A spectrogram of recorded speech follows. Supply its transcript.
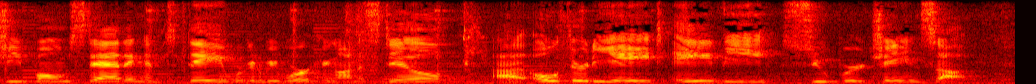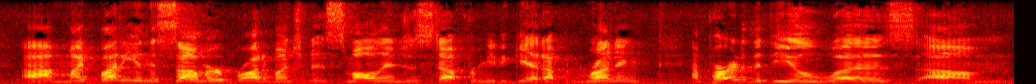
Cheap Homesteading and today we're going to be working on a Stihl uh, 038 AV Super Chainsaw. Um, my buddy in the summer brought a bunch of his small engine stuff for me to get up and running and part of the deal was um,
